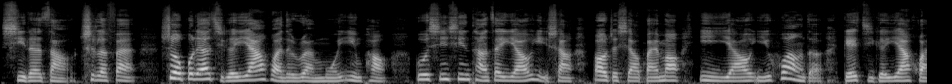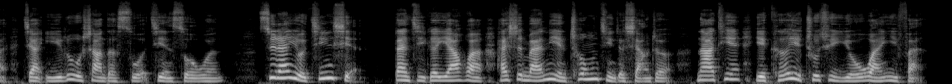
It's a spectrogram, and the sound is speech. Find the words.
洗了澡，吃了饭，受不了几个丫鬟的软磨硬泡，郭欣欣躺在摇椅上，抱着小白猫，一摇一晃的给几个丫鬟讲一路上的所见所闻。虽然有惊险，但几个丫鬟还是满脸憧憬着，想着哪天也可以出去游玩一番。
